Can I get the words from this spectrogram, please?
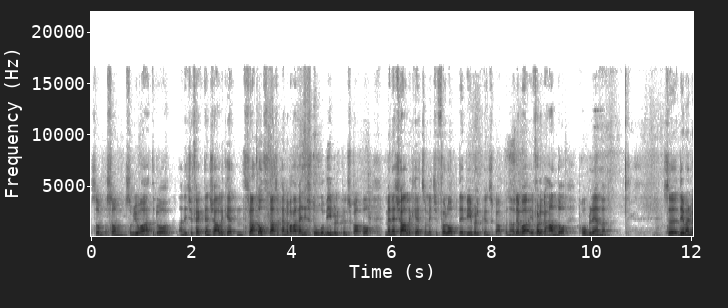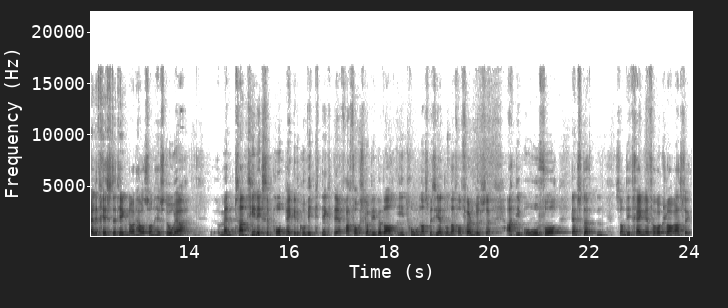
som, som, som, gjorde at han ikke fikk den kjærligheten. Svært ofte kan det være veldig store bibelkunnskaper, men en kjærlighet som ikke følger opp de bibelkunnskapene. Og Det var ifølge han da problemet. Så Det er jo en veldig triste ting når en hører sånne historier. Men samtidig så påpeker det hvor viktig det er for at folk skal bli bevart i troen, og spesielt under forfølgelse, at de òg får den støtten som de trenger for å klare seg.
